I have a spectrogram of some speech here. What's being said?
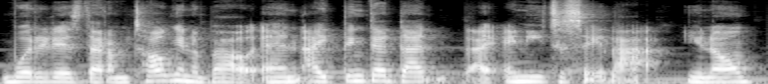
what it is that I'm talking about. And I think that that I need to say that, you know.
